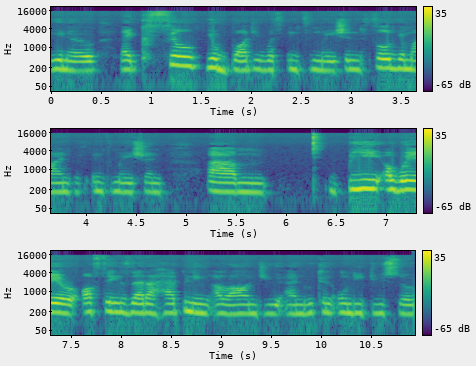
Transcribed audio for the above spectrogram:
you know like fill your body with information fill your mind with information. Um be aware of things that are happening around you and we can only do so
